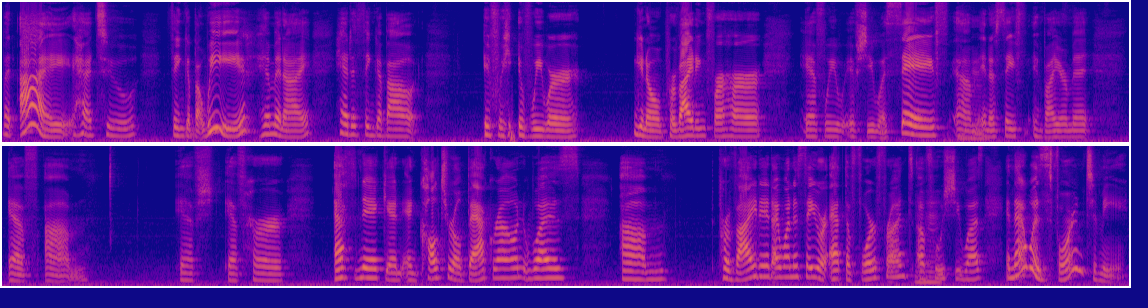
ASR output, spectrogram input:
But I had to think about we, him and I, had to think about if we if we were, you know, providing for her, if we if she was safe um, in a safe environment, if um, if if her ethnic and, and cultural background was um, provided, I want to say, or at the forefront of who she was, and that was foreign to me.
